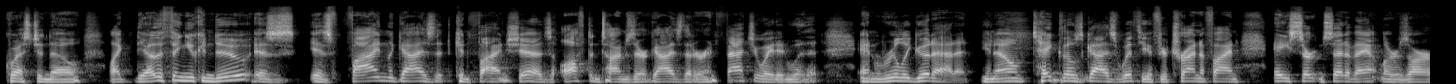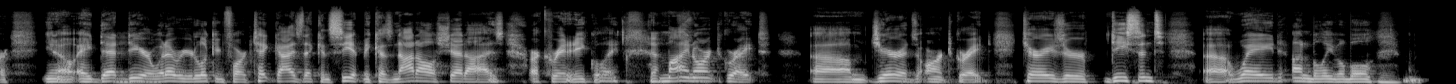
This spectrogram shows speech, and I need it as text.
question though, like the other thing you can do is is find the guys that can find sheds. Oftentimes there are guys that are infatuated with it and really good at it. You know, take those guys with you if you're trying to find a certain set of antlers or, you know, a dead deer, whatever you're looking for. Take guys that can see it because not all shed eyes are created equally. Yeah, Mine aren't great. Um, Jared's aren't great. Terry's are decent. Uh, Wade, unbelievable.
